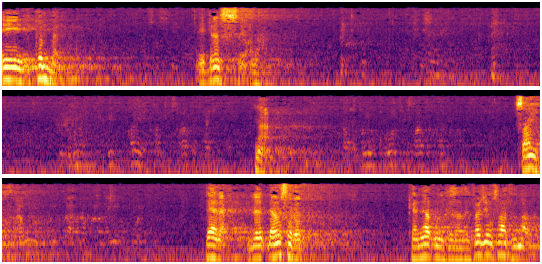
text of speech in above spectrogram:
اي كمل. اي بنفس الصيغة نعم. نعم. صحيح. لا لا له سبب كان يقوم في صلاة الفجر وصلاة المغرب.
